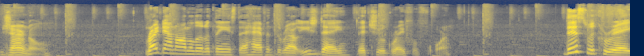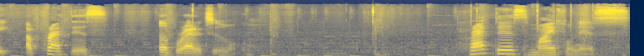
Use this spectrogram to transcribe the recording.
journal. Write down all the little things that happen throughout each day that you're grateful for. This would create a practice of gratitude. Practice mindfulness.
